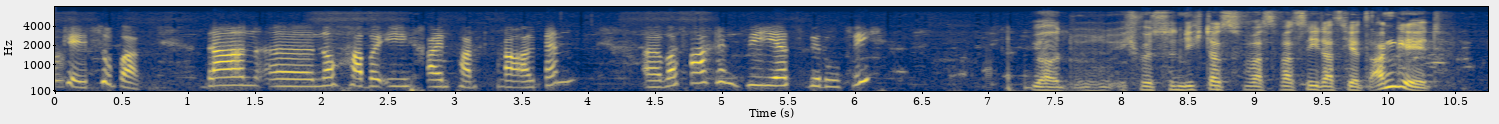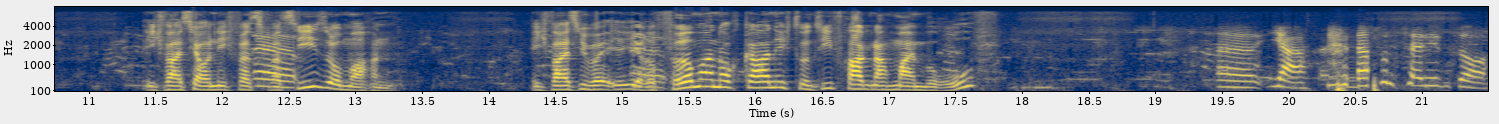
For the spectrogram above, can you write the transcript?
Okay, super. Dann äh, noch habe ich ein paar Fragen. Äh, was machen Sie jetzt beruflich? Ja, ich wüsste nicht, dass, was, was Sie das jetzt angeht. Ich weiß ja auch nicht, was, was Äh. Sie so machen. Ich weiß über Ihre Äh. Firma noch gar nichts und Sie fragen nach meinem Beruf. Äh, ja, das funktioniert so.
